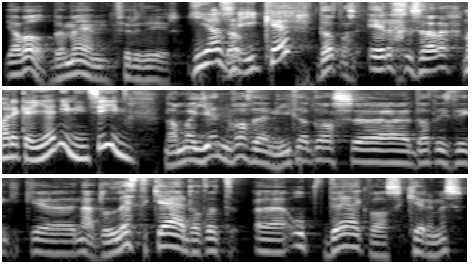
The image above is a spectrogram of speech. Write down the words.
Jawel, bij mij voor de deur. Jazeker. Dat was erg gezellig. Maar ik kan Jenny niet zien. Nou, maar Jen was daar niet. Dat, was, eh, dat is denk ik eh, nou, de laatste keer dat het eh, op de dijk was, kermis.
